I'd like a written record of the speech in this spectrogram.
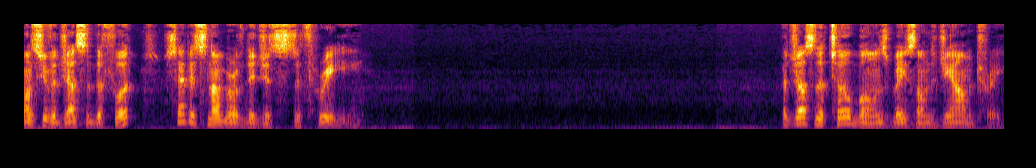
Once you've adjusted the foot, set its number of digits to 3. Adjust the toe bones based on the geometry.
